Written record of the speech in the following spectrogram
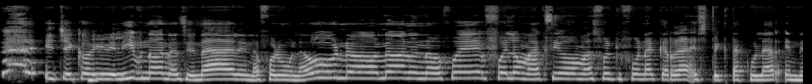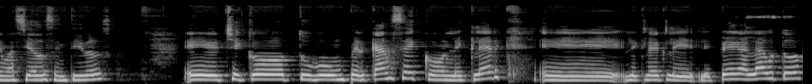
Y Checo y el himno nacional en la Fórmula 1, no, no, no, fue, fue lo máximo, más porque fue una carrera espectacular en demasiados sentidos. Eh, Checo tuvo un percance con Leclerc, eh, Leclerc le, le pega al auto,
